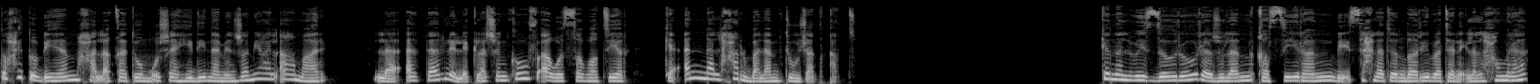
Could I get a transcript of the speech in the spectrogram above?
تحيط بهم حلقة مشاهدين من جميع الأعمار. لا أثر للكلاشينكوف أو الصواطير كأن الحرب لم توجد قط. كان لويس زورو رجلا قصيرا بسحنة ضاربة إلى الحمرة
